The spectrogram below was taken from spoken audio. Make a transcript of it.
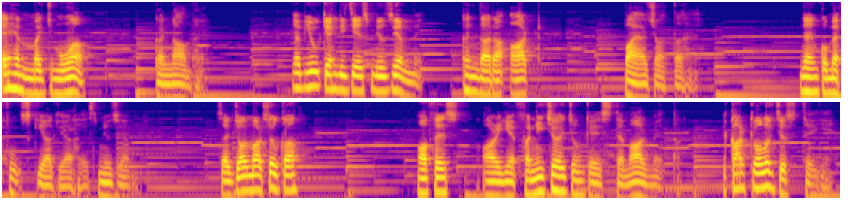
اہم مجموعہ کا نام ہے۔ اب یوں کہہ لیجیے اس میوزیم میں کندارا آرٹ پایا جاتا ہے۔ جن کو محفوظ کیا گیا ہے اس میوزیم میں۔ سر جان مارشل کا آفس اور یہ فرنیچر جو کہ استعمال میں تھا۔ ایک آرکیولوجسٹ تھے یہ۔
